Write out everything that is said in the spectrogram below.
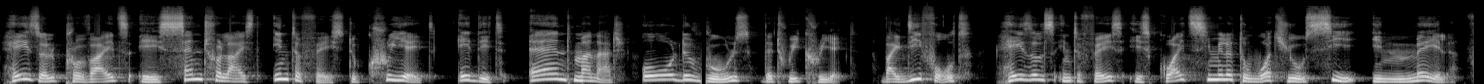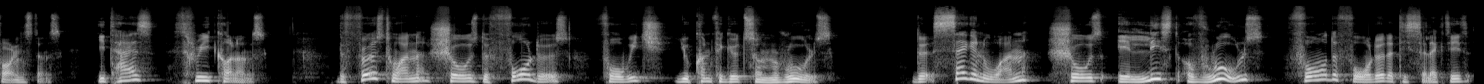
Hazel provides a centralized interface to create, edit, and manage all the rules that we create. By default, Hazel's interface is quite similar to what you see in Mail, for instance. It has three columns. The first one shows the folders for which you configured some rules. The second one shows a list of rules for the folder that is selected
